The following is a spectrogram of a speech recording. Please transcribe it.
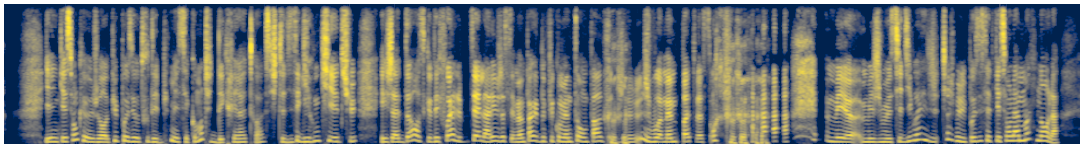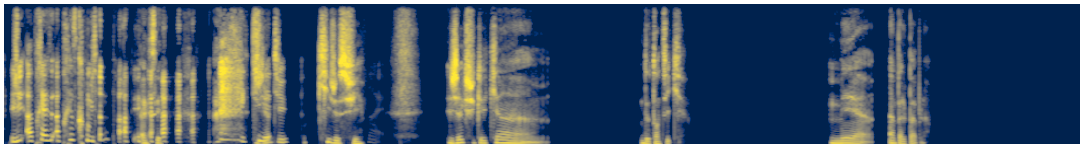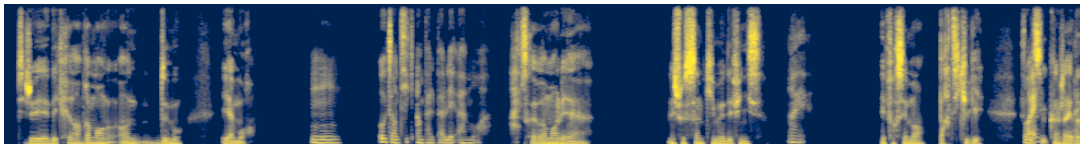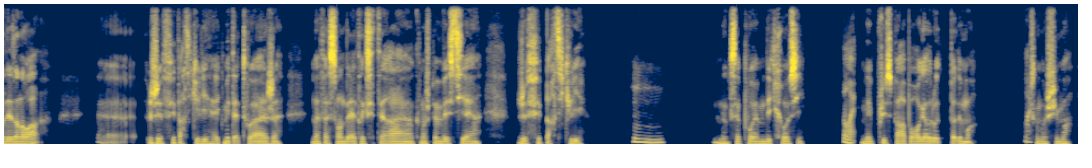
Il y a une question que j'aurais pu poser au tout début, mais c'est comment tu te décrirais toi Si je te disais Guillaume, qui es-tu? Et j'adore parce que des fois, elle, elle arrive, je sais même pas depuis combien de temps on parle, je, je vois même pas de toute façon. mais euh, mais je me suis dit ouais, je- tiens, je vais lui poser cette question là maintenant là, après après ce qu'on vient de parler. Qui es-tu? qui je suis? Ouais. Je dirais que je suis quelqu'un d'authentique, mais euh, impalpable. Si je vais décrire vraiment en deux mots, et amour. Mhm. Authentique, impalpable et amour. Ce serait vraiment les, euh, les choses simples qui me définissent. Ouais. Et forcément particulier. Parce que Ouais. quand j'arrive dans des endroits, euh, je fais particulier avec mes tatouages, ma façon d'être, etc. Comment je peux me vestir. Je fais particulier. Mhm. Donc ça pourrait me décrire aussi. Ouais. Mais plus par rapport au regard de l'autre, pas de moi. Ouais. Parce que moi, je suis moi.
